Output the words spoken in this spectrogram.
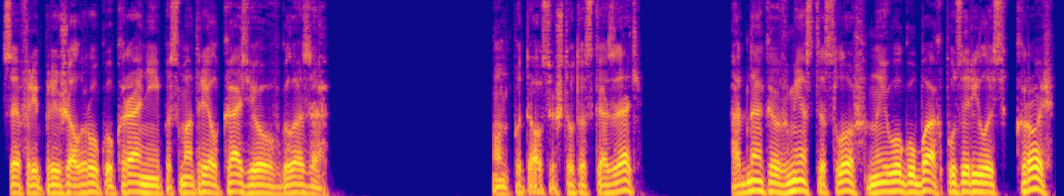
Сефри прижал руку к ране и посмотрел Казио в глаза. Он пытался что-то сказать, однако вместо слов на его губах пузырилась кровь,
